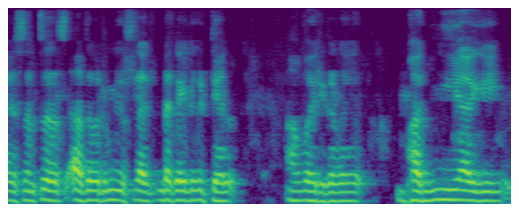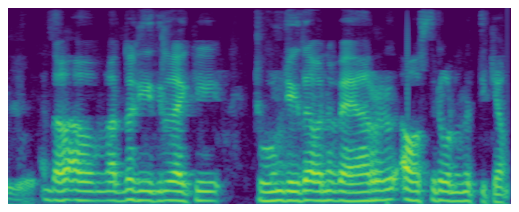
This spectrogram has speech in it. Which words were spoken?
അതേ സമയത്ത് അത് ഒരു മ്യൂസിക് കയ്യിൽ കിട്ടിയാൽ ആ വരികൾ ഭംഗിയായി എന്താ നല്ല രീതിയിലാക്കി ട്യൂൺ ചെയ്ത് അവനെ വേറൊരു അവസ്ഥയിൽ കൊണ്ടുവന്ന് എത്തിക്കാം.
